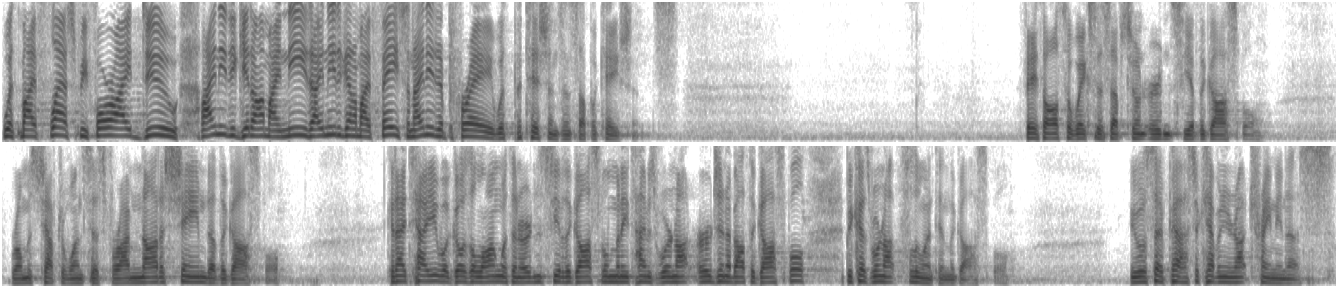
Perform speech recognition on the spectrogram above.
with my flesh, before I do, I need to get on my knees, I need to get on my face, and I need to pray with petitions and supplications. Faith also wakes us up to an urgency of the gospel. Romans chapter 1 says, For I'm not ashamed of the gospel. Can I tell you what goes along with an urgency of the gospel? Many times we're not urgent about the gospel because we're not fluent in the gospel. You will say, Pastor Kevin, you're not training us.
